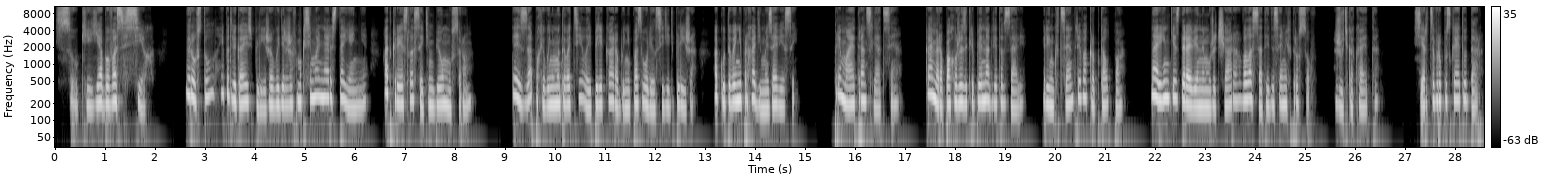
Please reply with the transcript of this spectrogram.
Суки, я бы вас всех. Беру стул и подвигаюсь ближе, выдержав максимальное расстояние от кресла с этим биомусором. Да и запах его немытого тела и перекара бы не позволил сидеть ближе, окутывая непроходимой завесой. Прямая трансляция. Камера, похоже, закреплена где-то в зале. Ринг в центре, вокруг толпа. На ринге здоровенный мужичара, волосатый до самих трусов. Жуть какая-то. Сердце пропускает удар,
